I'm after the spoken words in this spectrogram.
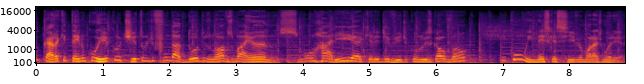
O cara que tem no currículo o título de fundador dos Novos Baianos, uma honraria que ele divide com Luiz Galvão e com o inesquecível Moraes Moreira.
